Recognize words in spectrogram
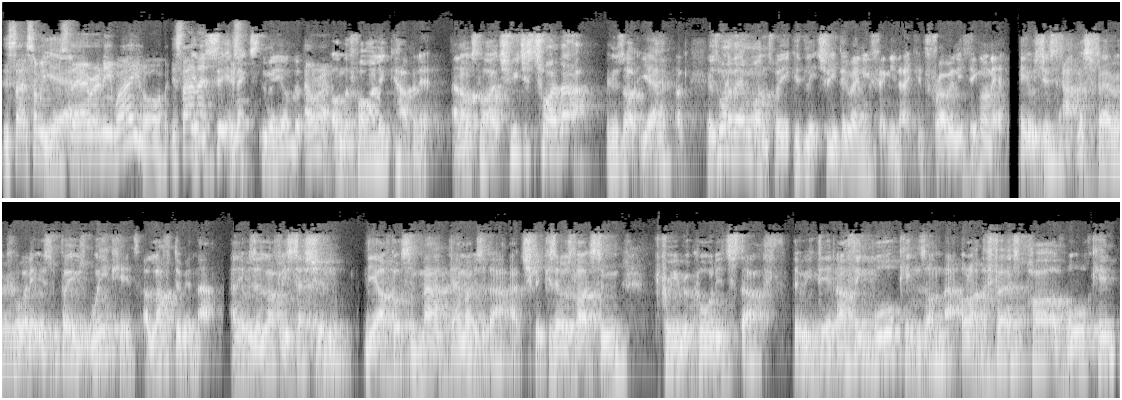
Is that something yeah. that's there anyway? Or is that. It was sitting is... next to me on the, right. on the filing cabinet. And I was like, should we just try that? And he was like, yeah. Like, it was one of them ones where you could literally do anything, you know, you could throw anything on it. It was just atmospherical and it was, but it was wicked. I loved doing that. And it was a lovely session. Yeah, I've got some mad demos of that actually, because there was like some pre-recorded stuff that we did. And I think Walking's on that, or like the first part of Walking.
